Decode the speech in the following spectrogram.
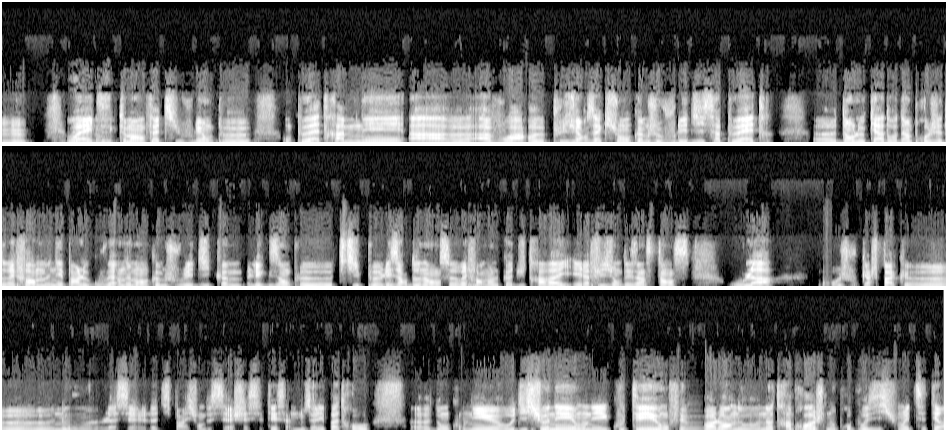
Mmh ouais, exactement. En fait, si vous voulez, on peut, on peut être amené à avoir plusieurs actions. Comme je vous l'ai dit, ça peut être dans le cadre d'un projet de réforme mené par le gouvernement, comme je vous l'ai dit, comme l'exemple type les ordonnances réformant le code du travail et la fusion des instances, où là, Bon, je vous cache pas que nous, la, la disparition des CHSCT, ça ne nous allait pas trop. Euh, donc, on est auditionné, on est écouté, on fait valoir notre approche, nos propositions, etc.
